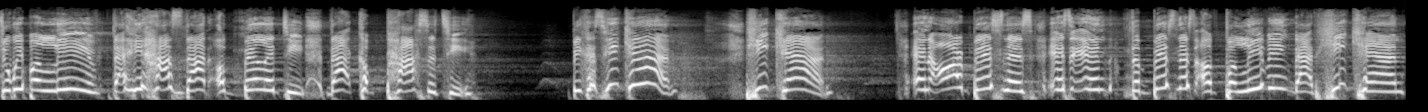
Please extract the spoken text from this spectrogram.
Do we believe that He has that ability, that capacity? Because He can. He can. And our business is in the business of believing that He can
